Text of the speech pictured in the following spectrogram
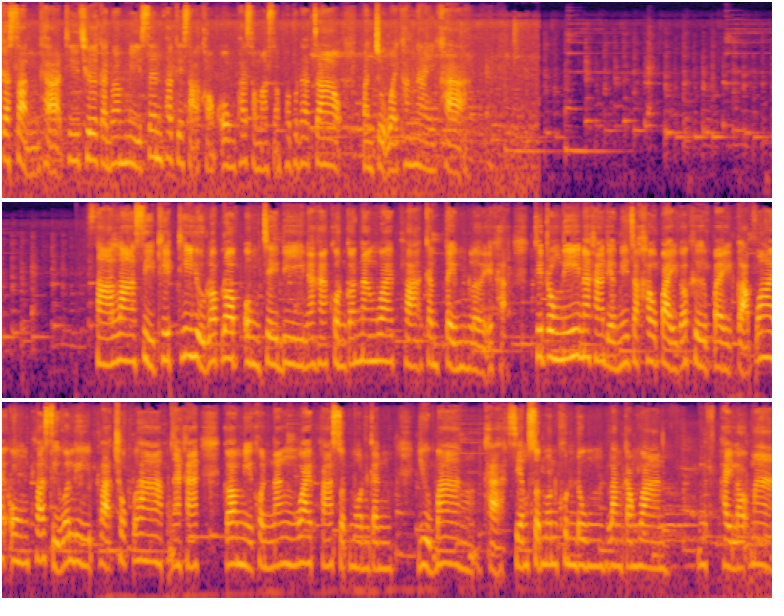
กระสันค่ะ ที่เชื่อกันว่ามีเส้นพระเกิษาขององค์พระสมมาสัมพุทธเจ้า บรรจุไว้ข้างในค่ะ ศาลาสี่ทิศที่อยู่รอบๆ องค์เจดีนะคะ คนก็นั่งไหว้พระกันเต็มเลยค่ะ ที่ตรงนี้นะคะ เดี๋ยวนี้จะเข้าไปก็คือไปกราบไหว้องค์พระศิวลีพระชกลาบนะคะ ก็มีคนนั่งไหว้พระสวดมนต์กันอยู่บ้างค่ะ เสียงสวดมนต์คุณดุงลังกังวานไพเราะมาก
